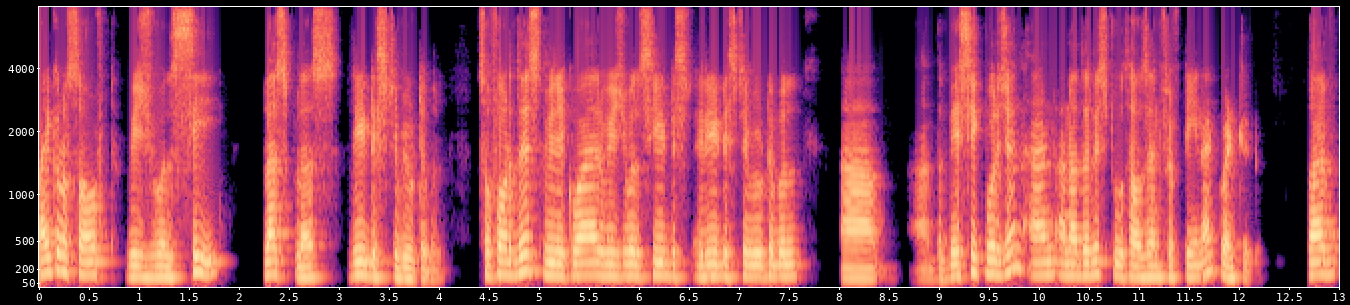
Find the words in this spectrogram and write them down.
microsoft visual c plus plus redistributable. So for this we require visual c redistributable uh, uh, the basic version and another is 2015 and 22 so i have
